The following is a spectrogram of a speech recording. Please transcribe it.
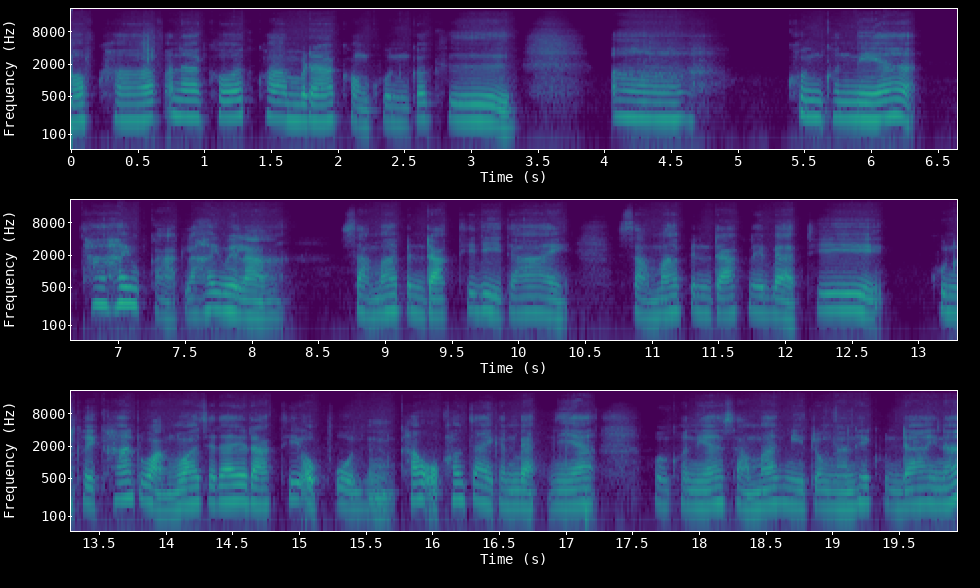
of Cups อนาคตความรักของคุณก็คืออคนคนนี้ถ้าให้โอกาสและให้เวลา สามารถเป็นรักที่ดีได้ สามารถเป็นรักในแบบที่คุณเคยคาดหวังว่าจะได้รักที่อบอุ่น เข้าอกเข้าใจกันแบบนี้คนคนนี้สามารถมีตรงนั้นให้คุณได้นะ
